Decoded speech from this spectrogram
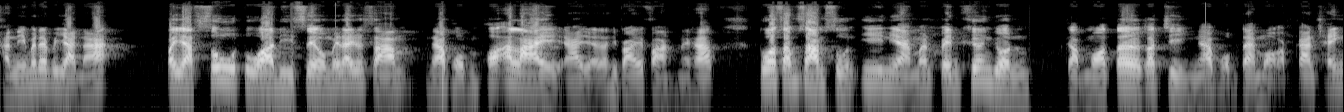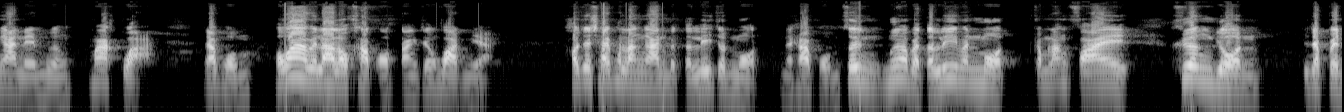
คันนี้ไม่ได้ประหยัดนะ ประหยัดสู้ตัวดีเซลไม่ได้ด้วยซ้ำนะครับผมเพราะอะไรอ่าอย่าอธิบายให้ฟังนะครับตัว 330e เนี่ยมันเป็นเครื่องยนต์กับมอเตอร์ก็จริงนะครับผมแต่เหมาะกับการใช้งานในเมืองมากกว่านะครับผมเพราะว่าเวลาเราขับออกต่างจังหวัดเนี่ยเขาจะใช้พลังงานแบตเตอรี่จนหมดนะครับผมซึ่งเมื่อแบตเตอรี่มันหมดกำลังไฟเครื่องยนต์จะเป็น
